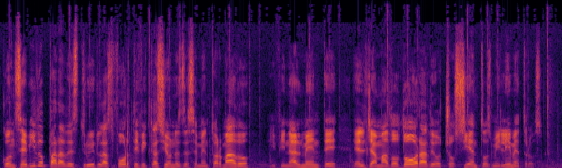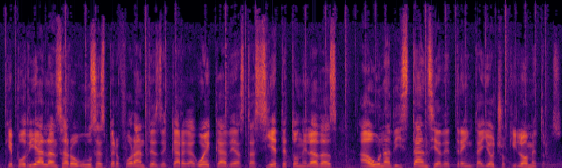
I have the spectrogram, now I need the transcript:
concebido para destruir las fortificaciones de cemento armado, y finalmente el llamado Dora de 800 milímetros, que podía lanzar obuses perforantes de carga hueca de hasta 7 toneladas a una distancia de 38 kilómetros.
